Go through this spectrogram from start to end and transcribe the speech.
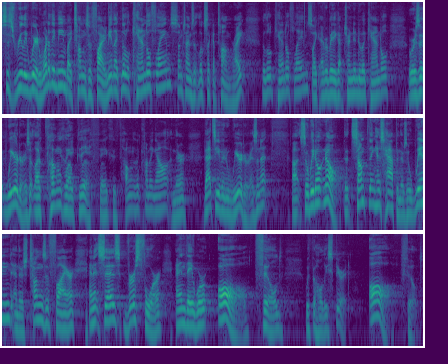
This is really weird. What do they mean by tongues of fire? You mean like little candle flames? Sometimes it looks like a tongue, right? The little candle flames, like everybody got turned into a candle? Or is it weirder? Is it like tongues like this? Like tongues are coming out and they're, that's even weirder, isn't it? Uh, so we don't know that something has happened. There's a wind and there's tongues of fire. And it says, verse 4, and they were all filled with the Holy Spirit. All filled.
